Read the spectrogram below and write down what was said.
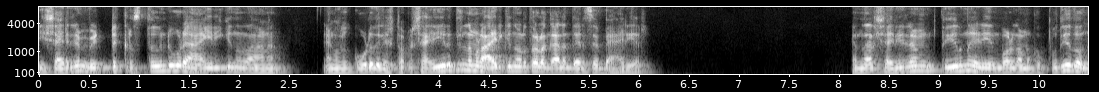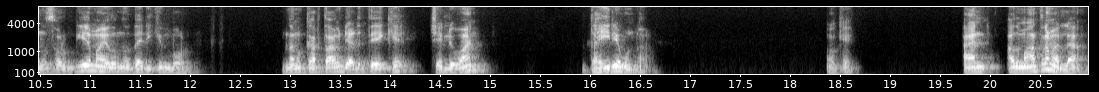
ഈ ശരീരം വിട്ട് ക്രിസ്തുവിന്റെ കൂടെ ആയിരിക്കുന്നതാണ് ഞങ്ങൾക്ക് കൂടുതൽ ഇഷ്ടം. അപ്പം ശരീരത്തിൽ നമ്മൾ ആയിരിക്കുന്നിടത്തോളം കാലം ദർസ് എ ബാരിയർ എന്നാൽ ശരീരം തീർന്നു കഴിയുമ്പോൾ നമുക്ക് പുതിയതൊന്ന് സ്വർഗീയമായതൊന്ന് ധരിക്കുമ്പോൾ നമുക്ക് കർത്താവിന്റെ അടുത്തേക്ക് ചെല്ലുവാൻ ധൈര്യമുണ്ടാകും. ഓക്കെ ആൻഡ് അത് മാത്രമല്ല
